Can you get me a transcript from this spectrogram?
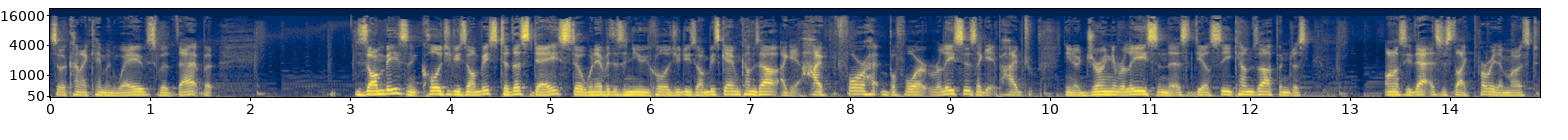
So it kind of came in waves with that, but zombies and Call of Duty Zombies to this day, still whenever there's a new Call of Duty Zombies game comes out, I get hyped before before it releases. I get hyped, you know, during the release and as the DLC comes up, and just honestly, that is just like probably the most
